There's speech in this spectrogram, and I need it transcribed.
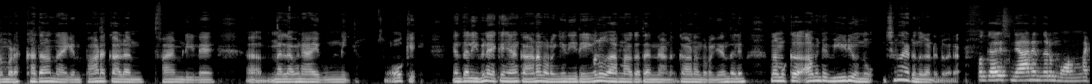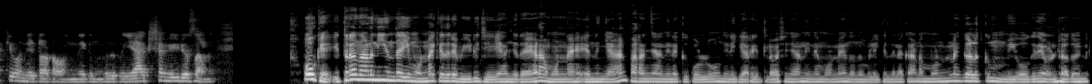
നമ്മുടെ കഥാനായകൻ പാടക്കാടൻ ഫാമിലിയിലെ നല്ലവനായ ഉണ്ണി. ഓക്കെ എന്തായാലും ഇവനെയൊക്കെ ഞാൻ കാണാൻ തുടങ്ങിയത് ഈ രേണു കാരണമൊക്കെ തന്നെയാണ് കാണാൻ തുടങ്ങിയത്. എന്തായാലും നമുക്ക് അവന്റെ വീഡിയോ ഒന്ന് ചെറുതായിട്ടൊന്ന് കണ്ടിട്ട് വരാം. അപ്പോൾ ഞാൻ ഇന്നൊരു മൊണ്ണയ്ക്ക് വേണ്ടിയിട്ടാണ് വന്നേക്കുന്നത്. ഒരു റിയാക്ഷൻ വീഡിയോസ് ആണ്. ഓക്കെ ഇത്ര നാൾ നീ എന്താ ഈ മൊണ്ണയ്ക്കെതിരെ വീട് ചെയ്യാഞ്ഞത്? ഏടാ മൊണ്ണ എന്ന് ഞാൻ പറഞ്ഞാൽ നിനക്ക് കൊള്ളുമെന്ന് എനിക്ക് അറിയത്തില്ല പക്ഷെ ഞാൻ നിന്നെ മൊണ്ണയെന്നൊന്നും വിളിക്കുന്നില്ല. കാരണം മൊണ്ണകൾക്കും യോഗ്യതയുണ്ട്. അതുകൊണ്ട്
